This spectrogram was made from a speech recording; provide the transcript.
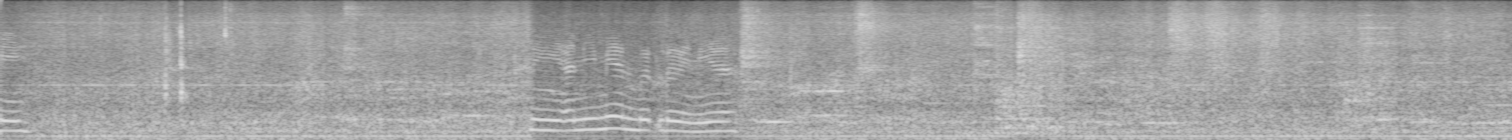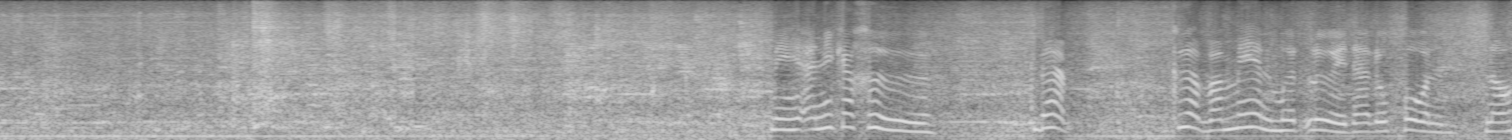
นี่นี่อันนี้แม่นมืดเลยนี่นะนี่อันนี้ก็คือแบบเกือบว่าแม่นมืดเลยนะทุกคนเนาะ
